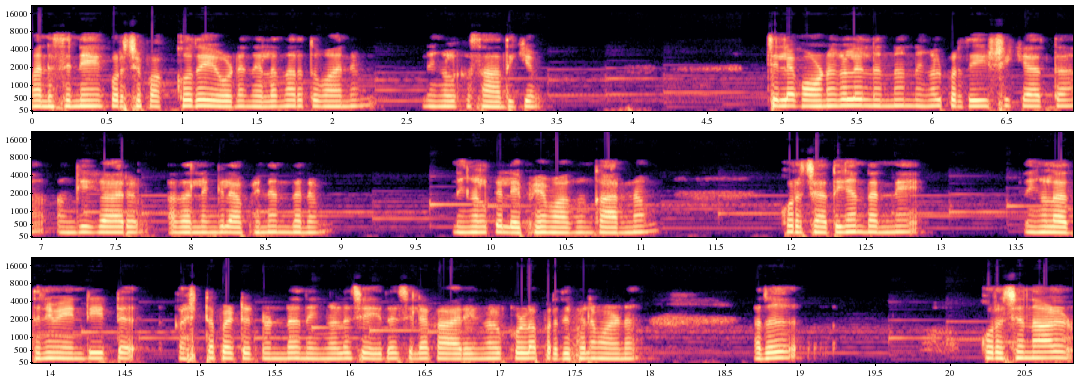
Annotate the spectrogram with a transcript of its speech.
മനസ്സിനെ കുറച്ച് പക്വതയോടെ നിലനിർത്തുവാനും നിങ്ങൾക്ക് സാധിക്കും. ചില കോണുകളിൽ നിന്നും നിങ്ങൾ പ്രതീക്ഷിക്കാത്ത അംഗീകാരം അതല്ലെങ്കിൽ അഭിനന്ദനം നിങ്ങൾക്ക് ലഭ്യമാകും. കാരണം കുറച്ചധികം തന്നെ നിങ്ങൾ അതിന് വേണ്ടിയിട്ട് കഷ്ടപ്പെട്ടിട്ടുണ്ട്. നിങ്ങൾ ചെയ്ത ചില കാര്യങ്ങൾക്കുള്ള പ്രതിഫലമാണ്. അത് കുറച്ച് നാൾ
